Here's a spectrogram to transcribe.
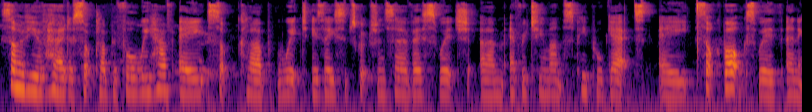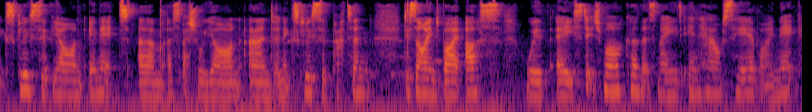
some of you have heard of Sock Club before. We have a Sock Club, which is a subscription service, which um, every two months people get a sock box with an exclusive yarn in it, um, a special yarn and an exclusive pattern designed by us with a stitch marker that's made in-house here by Nick,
